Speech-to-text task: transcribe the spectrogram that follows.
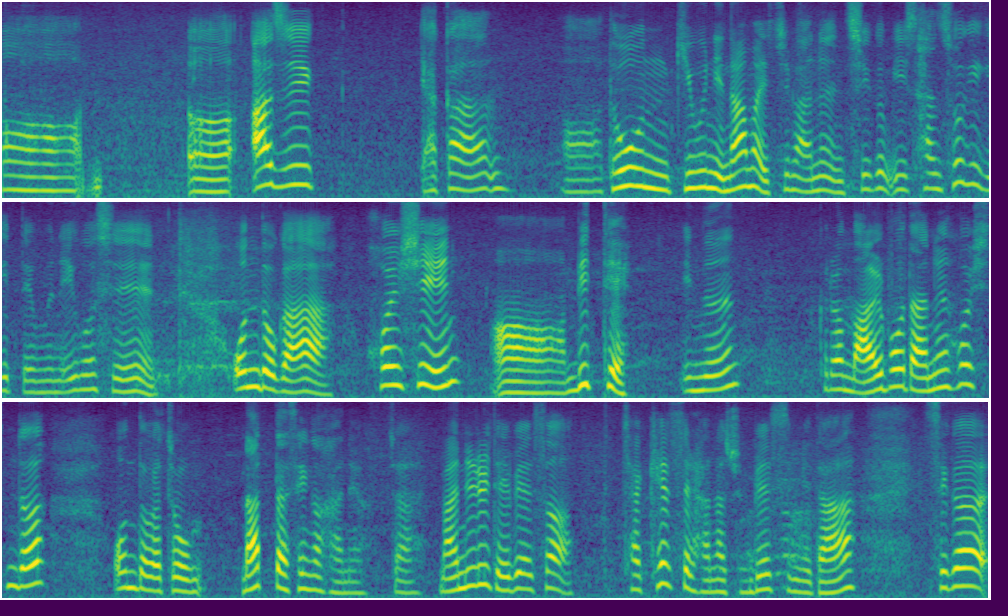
어, 어, 아직 약간, 어, 더운 기운이 남아 있지만은 지금 이 산속이기 때문에 이곳은 온도가 훨씬, 어, 밑에 있는 그런 마을보다는 훨씬 더 온도가 좀 낮다 생각하네요. 자, 만일을 대비해서 자켓을 하나 준비했습니다. 제가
